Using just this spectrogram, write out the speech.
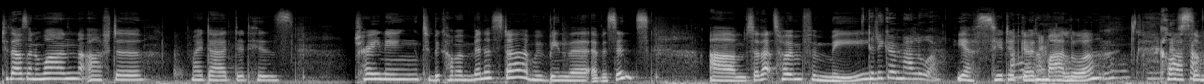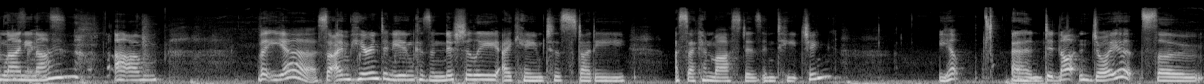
2001 after my dad did his training to become a minister, and we've been there ever since. Um, so that's home for me. Did he go to Malua? Yes, he did Oh, go to okay. Malua, class of 99. um, but yeah, so I'm here in Dunedin because initially I came to study a second master's in teaching. Yep. And did not enjoy it. So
